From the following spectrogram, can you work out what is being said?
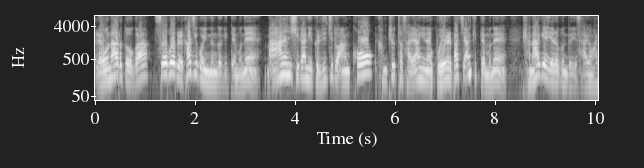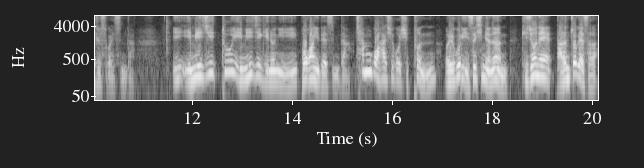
레오나르도가 서버를 가지고 있는 거기 때문에 많은 시간이 걸리지도 않고 컴퓨터 사양이나 구애를 받지 않기 때문에 편하게 여러분들이 사용하실 수가 있습니다. 이 이미지 투 이미지 기능이 보강이 됐습니다. 참고하시고 싶은 얼굴이 있으시면은 기존의 다른 쪽에서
